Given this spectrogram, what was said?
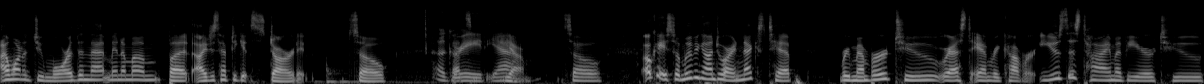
I want to do more than that minimum, but I just have to get started. So, agreed yeah Yeah. So, okay, so moving on to our next tip, remember to rest and recover. Use this time of year to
